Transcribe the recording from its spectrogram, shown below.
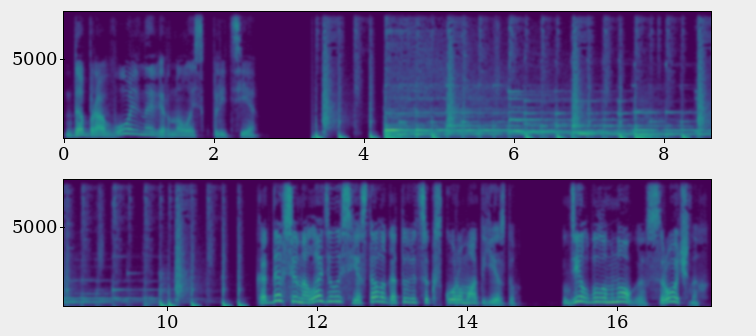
добровольно вернулась к плите. Когда все наладилось, я стала готовиться к скорому отъезду. Дел было много, срочных,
